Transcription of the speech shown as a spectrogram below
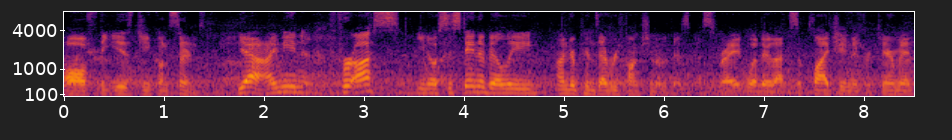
of the ESG concerns? Yeah, I mean, for us, you know, sustainability underpins every function of the business, right? Whether that's supply chain and procurement,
